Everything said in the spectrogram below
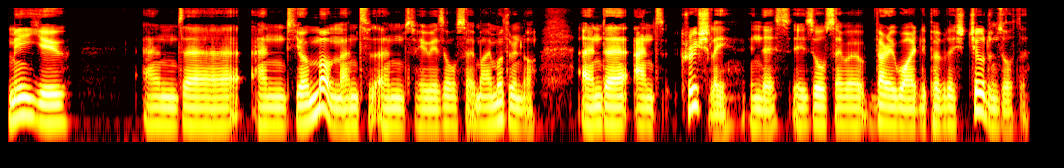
me, you, and uh, and your mum, and and who is also my mother-in-law, and uh, and crucially in this is also a very widely published children's author.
